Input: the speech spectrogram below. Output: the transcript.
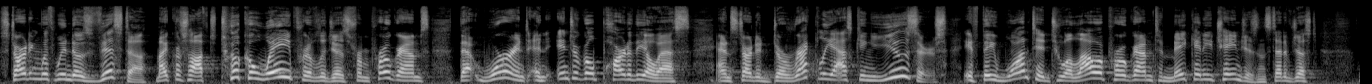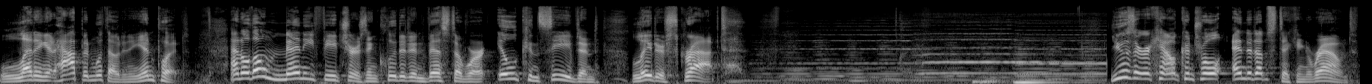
starting with Windows Vista, Microsoft took away privileges from programs that weren't an integral part of the OS and started directly asking users if they wanted to allow a program to make any changes instead of just letting it happen without any input. And although many features included in Vista were ill conceived and later scrapped, user account control ended up sticking around.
